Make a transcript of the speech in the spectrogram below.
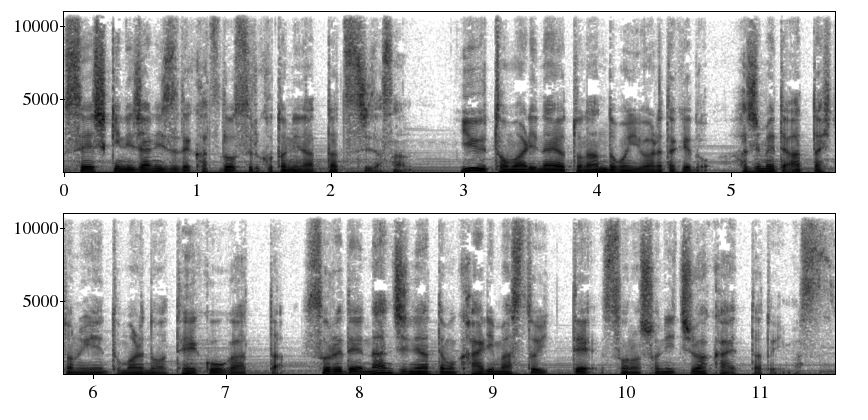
正式にジャニーズで活動することになった土田さん。言う泊まりなよと何度も言われたけど、初めて会った人の家に泊まるのは抵抗があった。それで何時になっても帰りますと言って、その初日は帰ったと言います。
